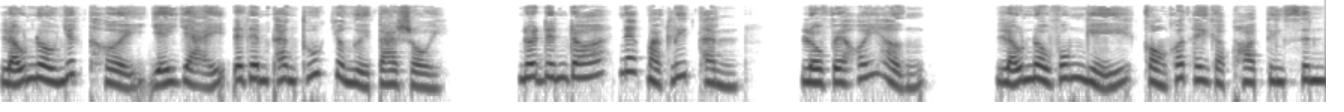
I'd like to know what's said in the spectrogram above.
Lão nô nhất thời dễ dãi đã đem thang thuốc cho người ta rồi. Nói đến đó, nét mặt Lý Thành lộ vẻ hối hận. Lão nô vốn nghĩ còn có thể gặp Hoa Tiên Sinh.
